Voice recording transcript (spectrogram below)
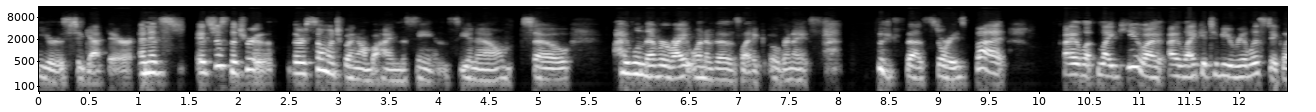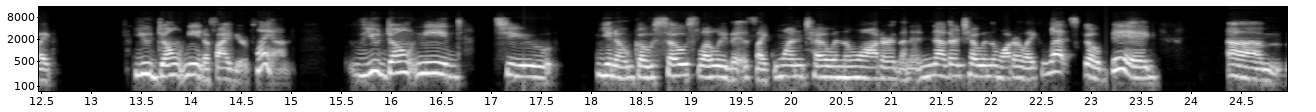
years to get there. And it's it's just the truth. There's so much going on behind the scenes, you know. So I will never write one of those like overnight success stories, but I like you, I, I like it to be realistic. Like you don't need a five year plan. You don't need to you know go so slowly that it's like one toe in the water then another toe in the water like let's go big um,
